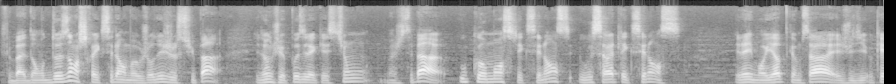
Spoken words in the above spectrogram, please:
Il fait bah, Dans deux ans, je serai excellent, mais aujourd'hui, je ne suis pas. Et donc, je lui ai posé la question bah, Je sais pas, où commence l'excellence et où s'arrête l'excellence? Et là, il me regarde comme ça et je lui dis Ok,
